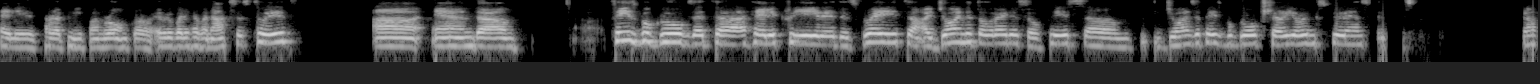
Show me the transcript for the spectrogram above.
Haley, correct me if I'm wrong, or everybody have an access to it. Uh, and um, Facebook group that uh, Haley created is great. I joined it already, so please um, join the Facebook group, share your experience. It's, you know,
